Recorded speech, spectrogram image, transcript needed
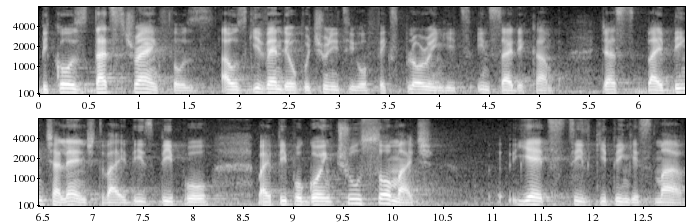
because that strength was, I was given the opportunity of exploring it inside the camp. Just by being challenged by these people, by people going through so much, yet still keeping a smile,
